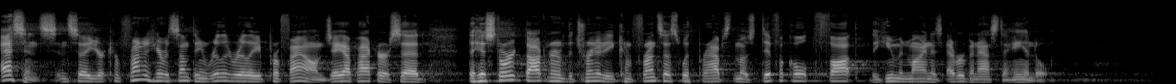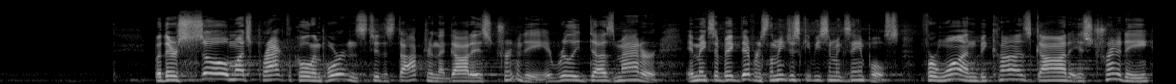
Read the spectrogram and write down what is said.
essence. And so you're confronted here with something really, really profound. J.I. Packer said, The historic doctrine of the Trinity confronts us with perhaps the most difficult thought the human mind has ever been asked to handle. But there's so much practical importance to this doctrine that God is Trinity. It really does matter. It makes a big difference. Let me just give you some examples. For one, because God is Trinity,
